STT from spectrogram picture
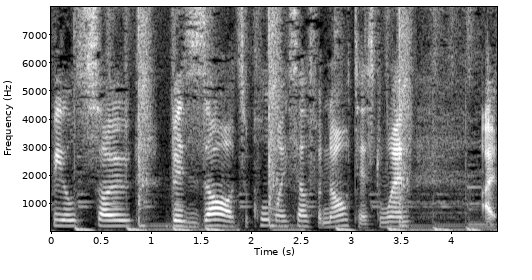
feels so bizarre to call myself an artist when I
